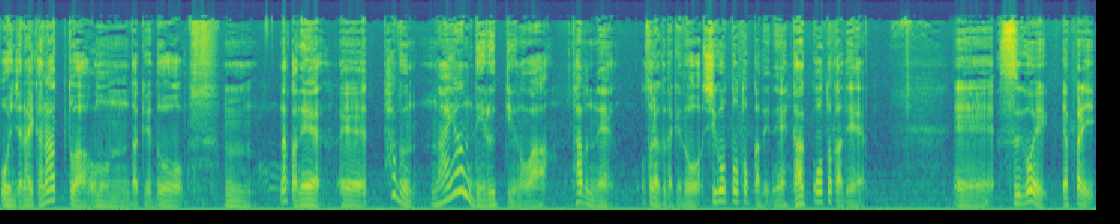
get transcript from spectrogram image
多いんじゃないかなとは思うんだけど、うん。なんかね、えー、多分悩んでるっていうのは、多分ね、おそらくだけど、仕事とかでね、学校とかで、えー、すごい、やっぱり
